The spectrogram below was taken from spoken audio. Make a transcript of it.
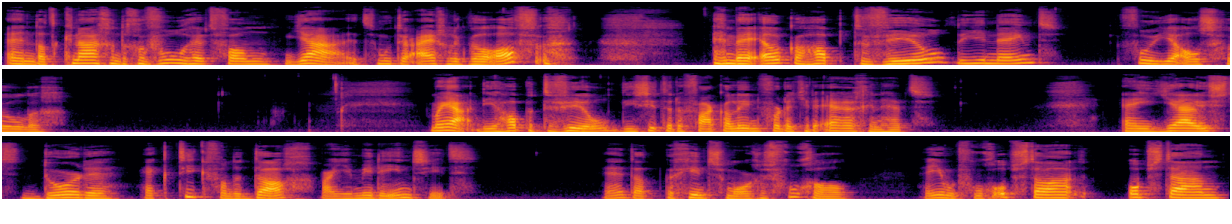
en dat knagende gevoel hebt van ja, het moet er eigenlijk wel af. En bij elke hap te veel die je neemt, voel je je al schuldig. Maar ja, die happen te veel, die zitten er vaak al in voordat je er erg in hebt. En juist door de hectiek van de dag waar je middenin zit, dat begint s morgens vroeg al. je moet vroeg opsta opstaan,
